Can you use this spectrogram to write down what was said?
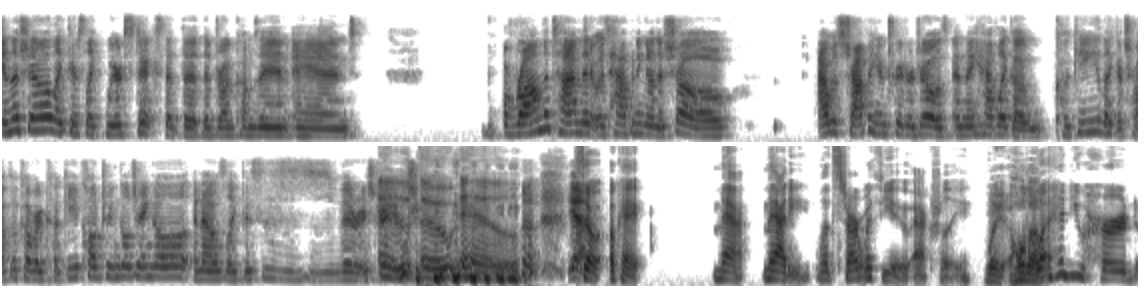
in the show, like there's like weird sticks that the, the drug comes in and around the time that it was happening on the show, I was shopping in Trader Joe's and they have like a cookie, like a chocolate covered cookie called Jingle Jangle, and I was like, this is very strange. Oh, oh, oh. yeah. So okay, Matt, Maddie, let's start with you. Actually, Wait, hold up. what had you heard?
